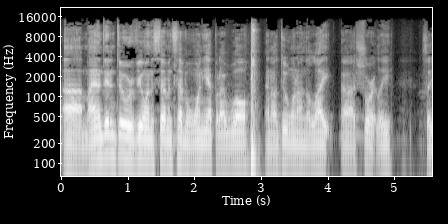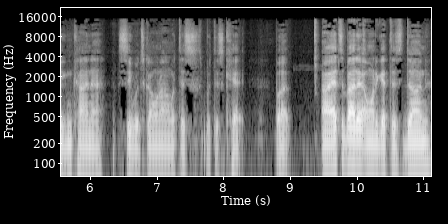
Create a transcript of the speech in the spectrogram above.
Um, i didn't do a review on the 771 yet but i will and i'll do one on the light uh, shortly so you can kind of see what's going on with this with this kit. But all right that's about it. I want to get this done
